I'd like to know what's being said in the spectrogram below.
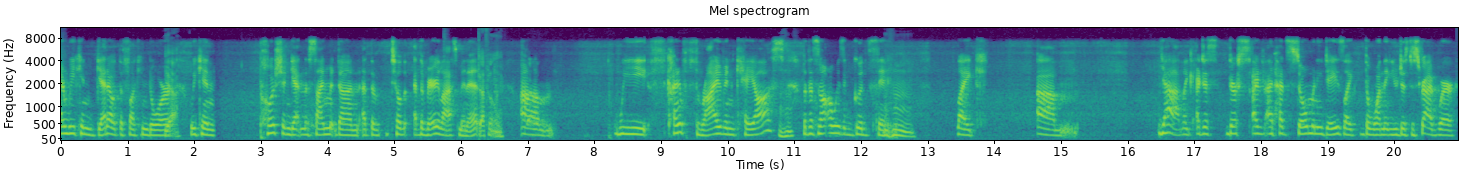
and we can get out the fucking door. Yeah. We can push and get an assignment done at the till the, at the very last minute. Definitely. um, we th- kind of thrive in chaos, but that's not always a good thing. Like, um, yeah, like I just there's I've, I've had so many days like the one that you just described where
